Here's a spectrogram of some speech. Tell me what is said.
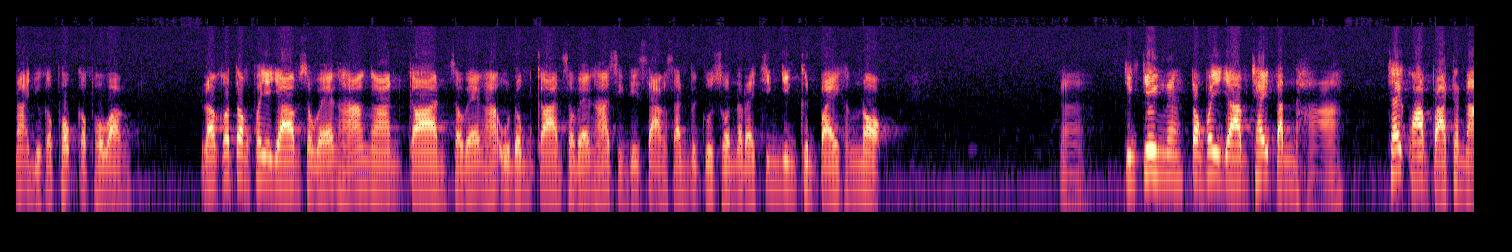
นะอยู่กับภพกับภวัง เราก็ต้องพยายามแสวงหางานการแสวงหาอุดมการแสวงหาสิ่งที่สร้างสรรค์เป็นกุศลอะไรยิ่งยิ่งขึ้นไปข้างนอกจริงๆนะต้องพยายามใช้ตัณหา ใช้ความปรารถนา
